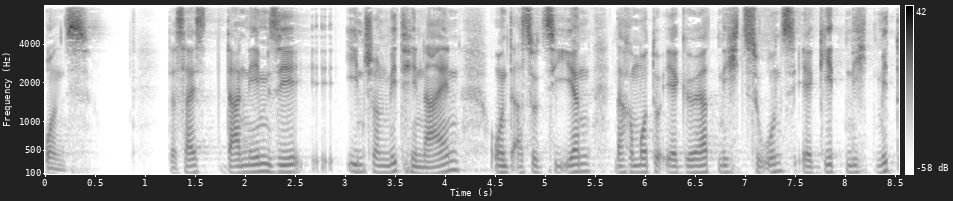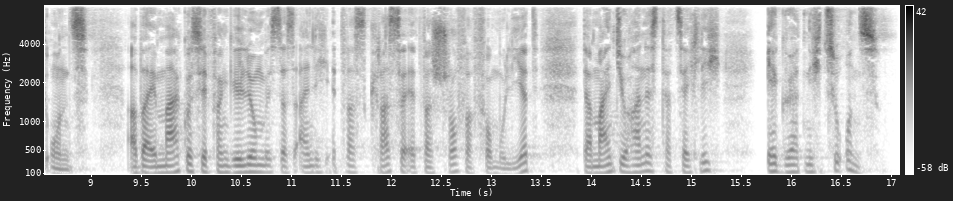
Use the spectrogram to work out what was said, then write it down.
uns. Das heißt, da nehmen sie ihn schon mit hinein und assoziieren nach dem Motto, er gehört nicht zu uns, er geht nicht mit uns. Aber im Markus-Evangelium ist das eigentlich etwas krasser, etwas schroffer formuliert. Da meint Johannes tatsächlich, er gehört nicht zu uns.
